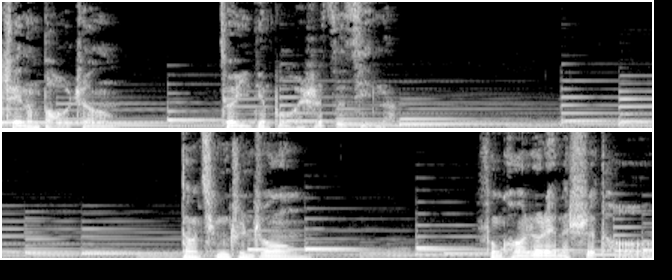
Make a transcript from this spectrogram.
谁能保证就一定不会是自己呢？当青春中疯狂热恋的势头。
